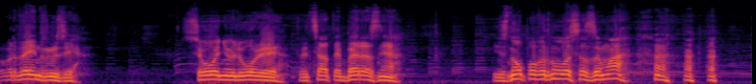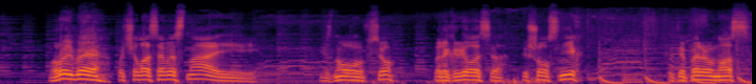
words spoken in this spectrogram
Добрий день, друзі. Сьогодні у Львові 30 березня. І знов повернулася зима. Вроді би почалася весна і, і знову все перекрилося, пішов сніг. І тепер у нас,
